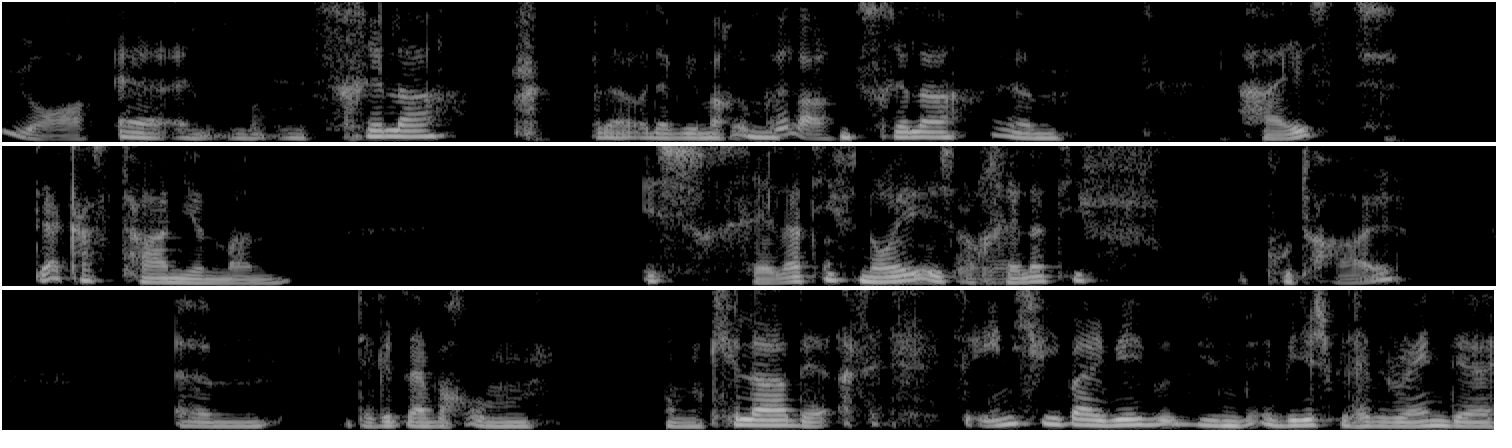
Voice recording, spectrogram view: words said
Ja, äh, das ein, ein Thriller oder, oder wie auch immer. Thriller. Ein Thriller ähm, heißt Der Kastanienmann. Ist relativ neu, ist auch relativ brutal. Ähm, da geht es einfach um, um einen Killer, der, also so ähnlich wie bei diesem Videospiel Heavy Rain, der,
